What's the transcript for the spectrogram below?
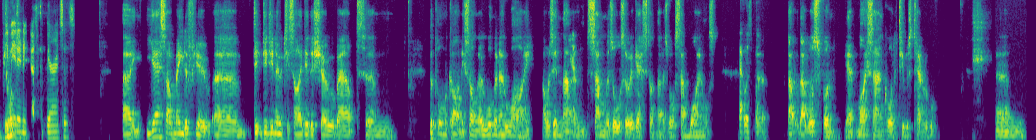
If you want made to- any guest appearances? Uh, yes, I've made a few. Um, did, did you notice I did a show about um, the Paul McCartney song "Oh Woman, Oh Why"? I was in that, Yeah. and Sam was also a guest on that as well. Sam Wiles. That was fun. Uh, that that was fun. Yeah, my sound quality was terrible. Um,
